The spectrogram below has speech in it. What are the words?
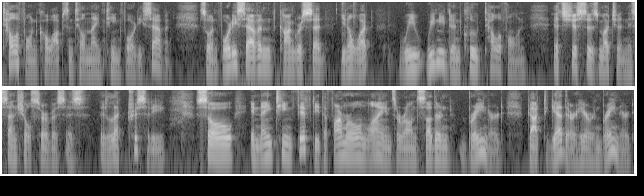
telephone co ops until 1947. So in 47, Congress said, you know what? We, we need to include telephone. It's just as much an essential service as electricity. So in 1950, the farmer owned lines around southern Brainerd got together here in Brainerd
